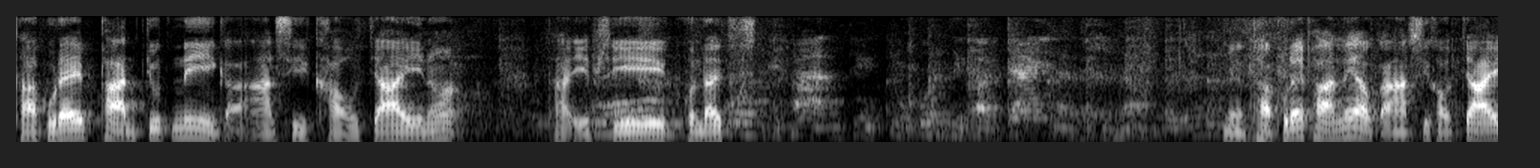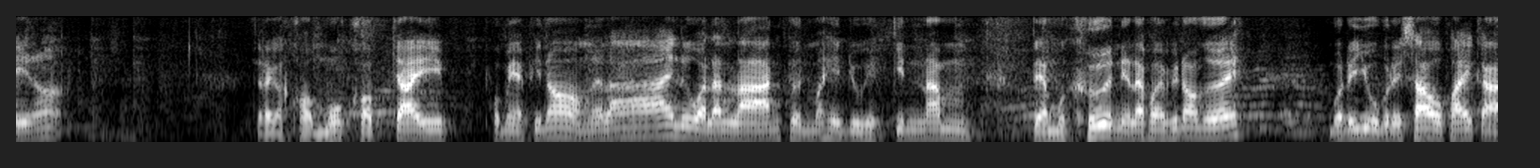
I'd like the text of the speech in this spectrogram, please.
ถ้าผู้ใดผ่านจุดนี้ก็อาจสิเข้าใจเนาะ ถ้า FC คนใดที่ผ่านที่ผู้คนที่เข้าใจนั่นแหละพี่น้องเอ้ยแม่นถ้าผู้ใดผ่านแล้วก็อาจสิเข้าใจเนาะจะได้ก็ขอมุกขอบใจพ่อแม่พี่น้องหลายๆหรือว่าหลานๆเพิ่นมาเฮ็ดอยู่เฮ็ดกินนํแต่มื้อคืนนี่แหละพ่อแม่พี่น้องเอ้ยบ่ได้อยู่บ่ได้เศร้าไผก็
